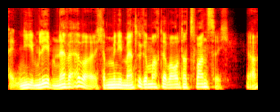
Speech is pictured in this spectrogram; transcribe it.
nein, nie im Leben, never ever. Ich habe Mini Mantle gemacht, der war unter 20. Ja,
